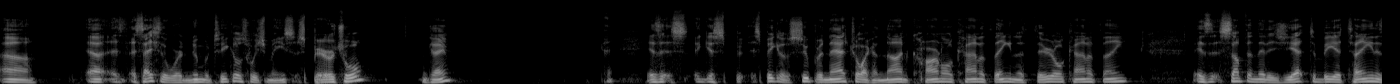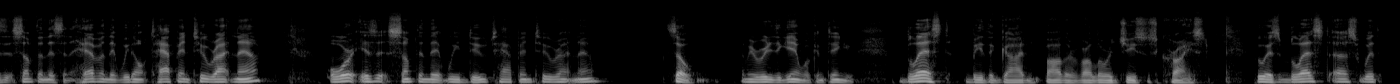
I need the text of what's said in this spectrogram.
Uh, uh, it's, it's, actually the word pneumatikos, which means spiritual. Okay. Is it just speaking of supernatural, like a non carnal kind of thing, an ethereal kind of thing? Is it something that is yet to be attained? Is it something that's in heaven that we don't tap into right now? Or is it something that we do tap into right now? So let me read it again. We'll continue. Blessed be the God and Father of our Lord Jesus Christ, who has blessed us with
